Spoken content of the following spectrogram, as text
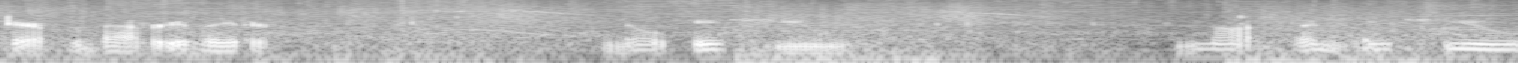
Take care of the battery later. No issue. Not an issue.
